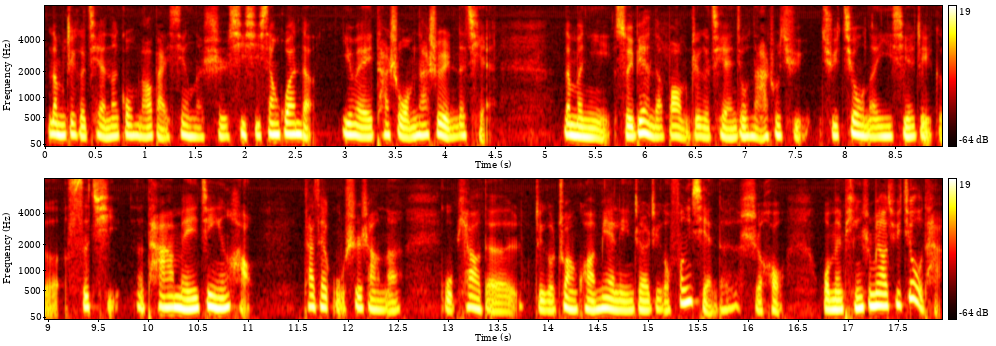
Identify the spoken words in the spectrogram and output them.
那么这个钱呢，跟我们老百姓呢是息息相关的，因为它是我们纳税人的钱。那么你随便的把我们这个钱就拿出去去救呢一些这个私企，那他没经营好，他在股市上呢股票的这个状况面临着这个风险的时候，我们凭什么要去救他？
